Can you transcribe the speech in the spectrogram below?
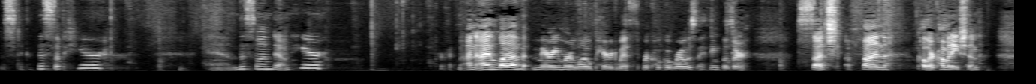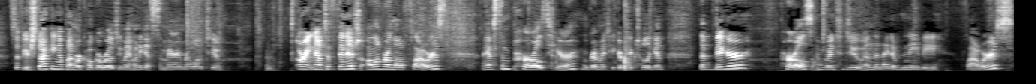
Just stick this up here, and this one down here. Perfect. And I love Merry Merlot paired with Rococo Rose. I think those are such a fun color combination. So if you're stocking up on Rococo Rose, you might want to get some Merry Merlot too. All right, now to finish all of our little flowers, I have some pearls here. I'm grab my Take Your Pick tool again. The bigger pearls I'm going to do in the Night of Navy flowers.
